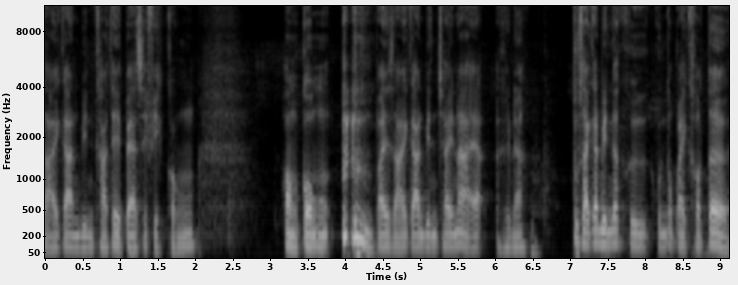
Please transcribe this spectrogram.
สายการบินคาเทแปซิฟิกของฮ่องกง ไปสายการบินไชน่าแอคือนะ ทุกสายการบินก็คือคุณต้องไปเคาน์เตอร์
